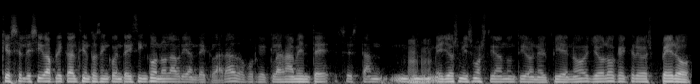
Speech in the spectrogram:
que se les iba a aplicar el 155 no lo habrían declarado, porque claramente se están ellos mismos tirando un tiro en el pie. ¿no? Yo lo que creo, espero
